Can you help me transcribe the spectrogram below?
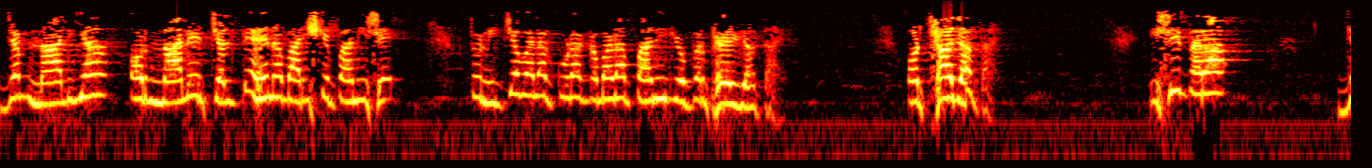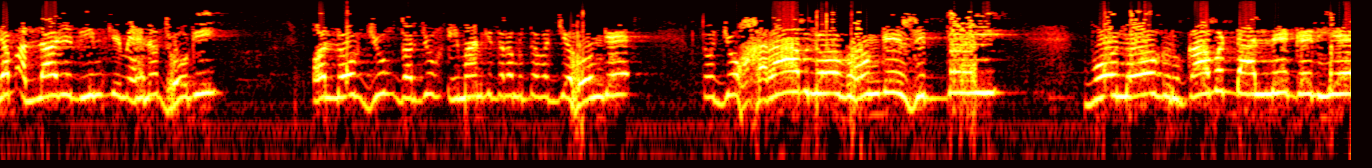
جب نالیاں اور نالے چلتے ہیں نا بارش کے پانی سے، تو نیچے والا کوڑا کباڑا پانی کے اوپر پھیل جاتا ہے اور چھا جاتا ہے۔ اسی طرح جب اللہ کے دین کی محنت ہوگی اور لوگ جگ در جگ ایمان کی طرح متوجہ ہوں گے تو جو خراب لوگ ہوں گے زدی وہ لوگ رکاوٹ ڈالنے کے لیے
